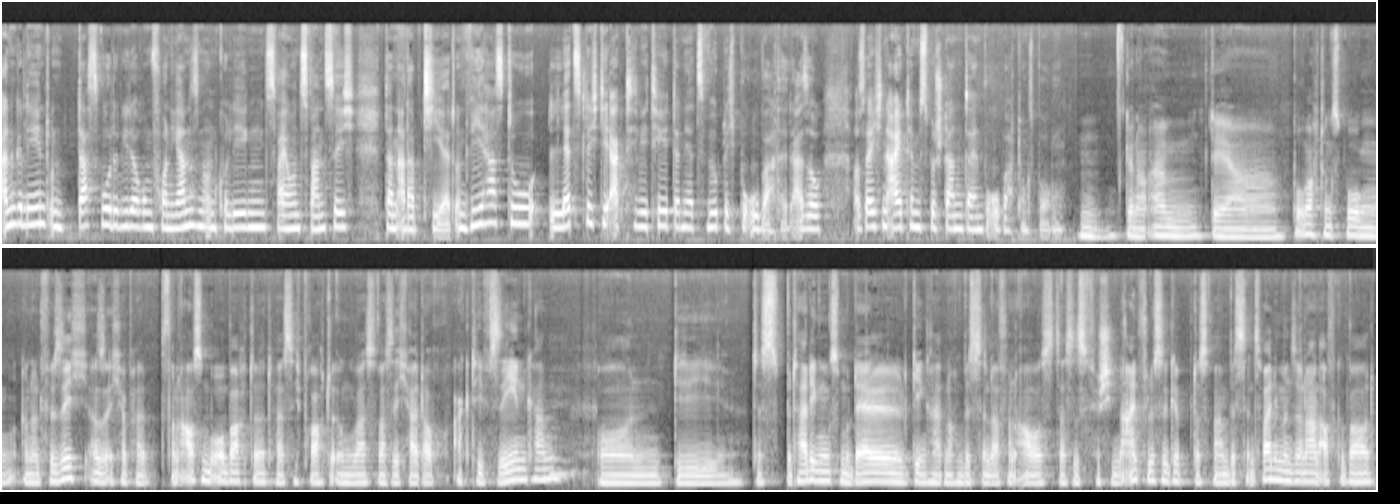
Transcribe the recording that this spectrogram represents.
angelehnt und das wurde wiederum von Jansen und Kollegen 22 dann adaptiert. Und wie hast du letztlich die Aktivität dann jetzt wirklich beobachtet? Also aus welchen Items bestand dein Beobachtungsbogen? Hm, genau, ähm, der Beobachtungsbogen an und für sich, also ich habe halt von außen beobachtet, heißt ich brauchte irgendwas, was ich halt auch aktiv sehen kann. Mhm. Und die, das Beteiligungsmodell ging halt noch ein bisschen davon aus, dass es verschiedene Einflüsse gibt. Das war ein bisschen zweidimensional aufgebaut.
